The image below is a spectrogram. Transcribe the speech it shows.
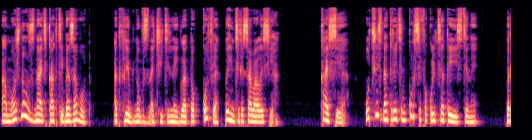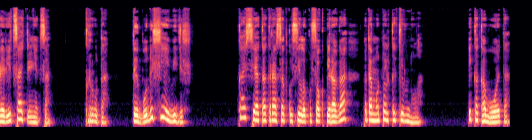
А можно узнать, как тебя зовут? Отхлебнув значительный глоток кофе, поинтересовалась я. Кассия. Учусь на третьем курсе факультета истины. Прорицательница. Круто. Ты будущее видишь? Кассия как раз откусила кусок пирога, потому только кивнула. И каково это?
